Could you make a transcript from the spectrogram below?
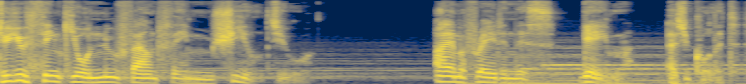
Do you think your newfound fame shields you? I am afraid in this game, as you call it,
